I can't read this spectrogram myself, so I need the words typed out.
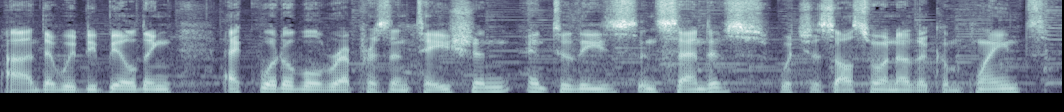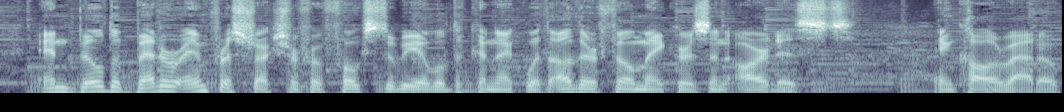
Uh, that would be building equitable representation into these incentives, which is also another complaint, and build a better infrastructure for folks to be able to connect with other filmmakers and artists in Colorado.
